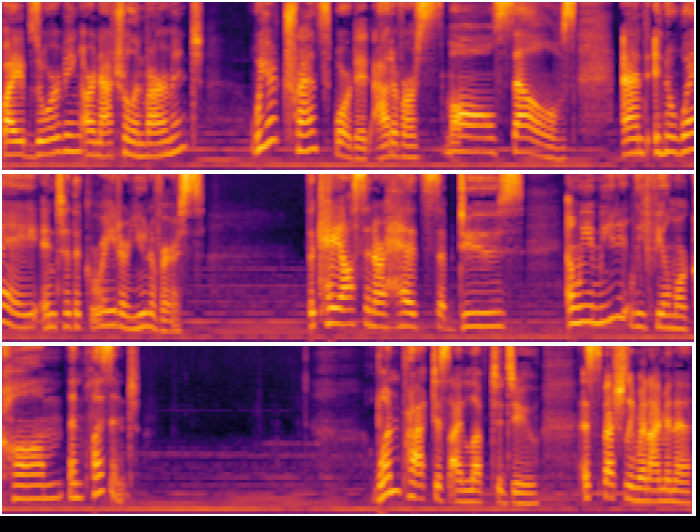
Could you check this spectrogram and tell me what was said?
By absorbing our natural environment, we are transported out of our small selves and, in a way, into the greater universe. The chaos in our heads subdues, and we immediately feel more calm and pleasant. One practice I love to do, especially when I'm in a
